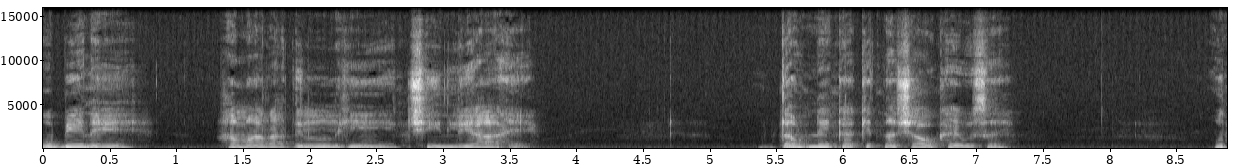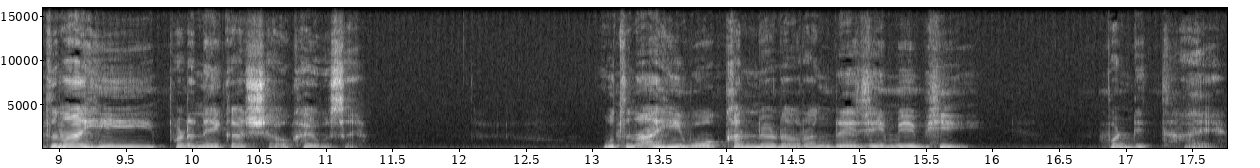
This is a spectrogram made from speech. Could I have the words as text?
उब्बी ने हमारा दिल ही छीन लिया है। दौड़ने का कितना शौक है उसे? उतना ही पढ़ने का शौक है उसे। उतना ही वो कन्नड़ और अंग्रेज़ी में भी पंडित है।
